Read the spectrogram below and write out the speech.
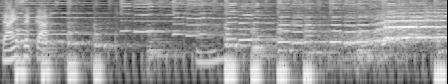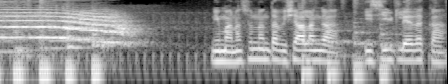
థ్యాంక్స్ అక్క. నీ మనసున్నంత విశాలంగా ఈ సీట్ లేదక్క.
